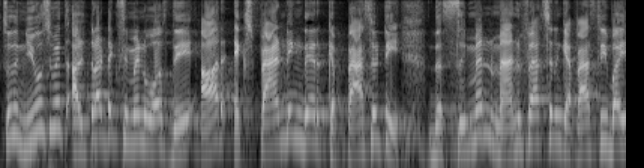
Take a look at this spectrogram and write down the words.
So the news with Ultratech Cement was they are expanding their capacity, the cement manufacturing capacity by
